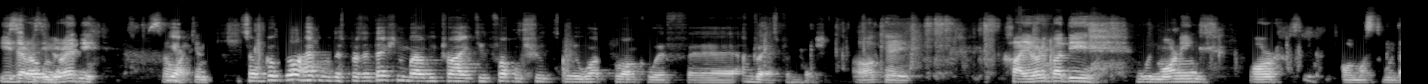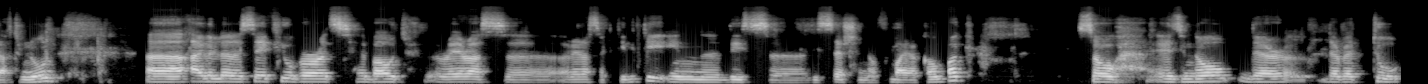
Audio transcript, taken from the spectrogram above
Is everything So- ready? So Yeah. I can. So go, go ahead with this presentation while we try to troubleshoot what's wrong with uh, Andrea's presentation. Okay. Hi, everybody. Good morning or almost good afternoon. Uh, I will uh, say a few words about RERA's, uh, RERA's activity in uh, this, this session of BioCompack. So, as you know, there, there were two,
